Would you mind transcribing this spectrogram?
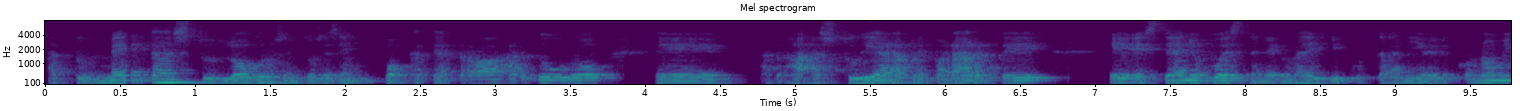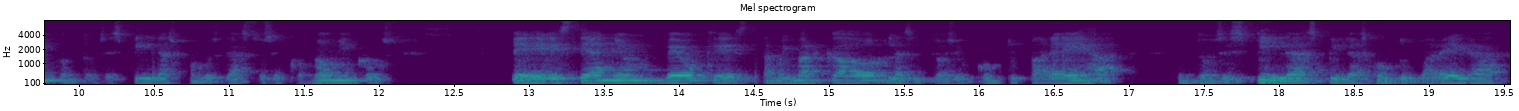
a tus metas, tus logros, entonces enfócate a trabajar duro, eh, a, estudiar, a prepararte. Eh, este año puedes tener una dificultad a nivel económico, entonces pilas con los gastos económicos. Eh, este año veo que está muy marcado la situación con tu pareja, entonces pilas, pilas con tu pareja,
